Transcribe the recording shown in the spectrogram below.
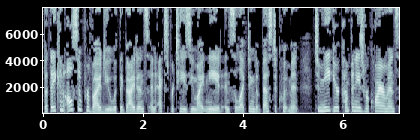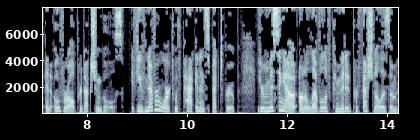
but they can also provide you with the guidance and expertise you might need in selecting the best equipment to meet your company's requirements and overall production goals. If you've never worked with Pack and Inspect Group, you're missing out on a level of committed professionalism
